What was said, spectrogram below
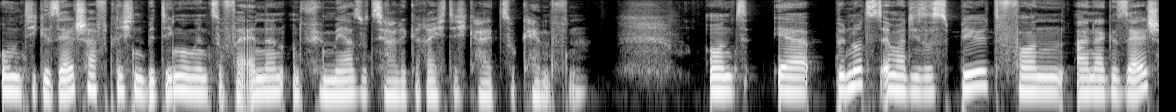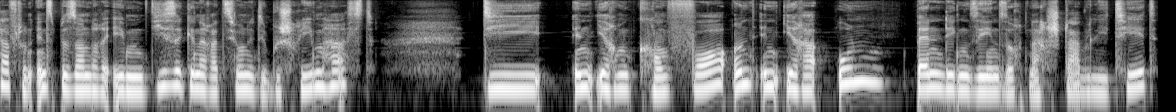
um die gesellschaftlichen Bedingungen zu verändern und für mehr soziale Gerechtigkeit zu kämpfen. Und er benutzt immer dieses Bild von einer Gesellschaft und insbesondere eben diese Generation, die du beschrieben hast, die in ihrem Komfort und in ihrer unbändigen Sehnsucht nach Stabilität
